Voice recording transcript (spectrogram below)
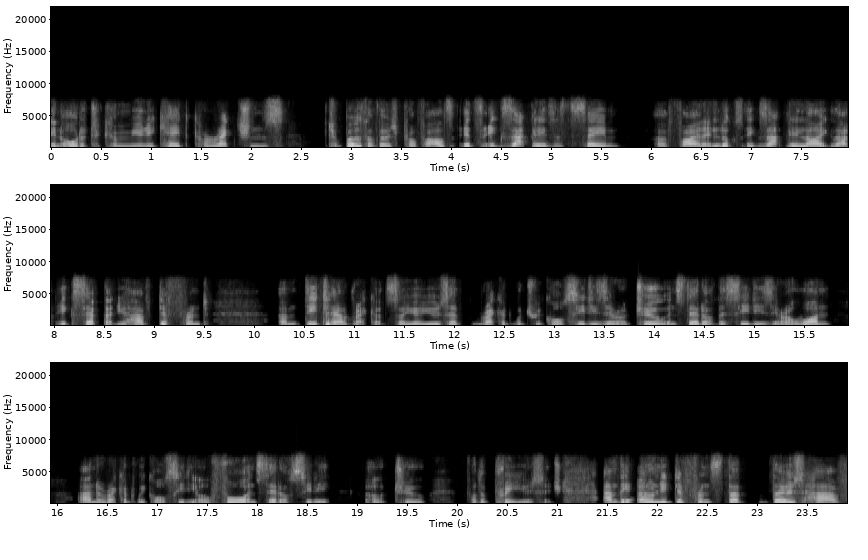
In order to communicate corrections to both of those profiles, it's exactly the same uh, file. It looks exactly like that, except that you have different um, detailed records. So you use a record which we call CD02 instead of the CD01, and a record we call CD04 instead of CD02 for the pre-usage. And the only difference that those have,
